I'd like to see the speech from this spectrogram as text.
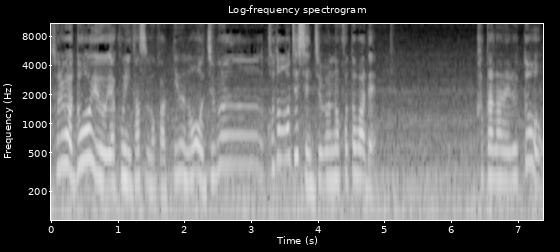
それはどういう役に立つのかっていうのを自分子供自身自分の言葉で語られると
